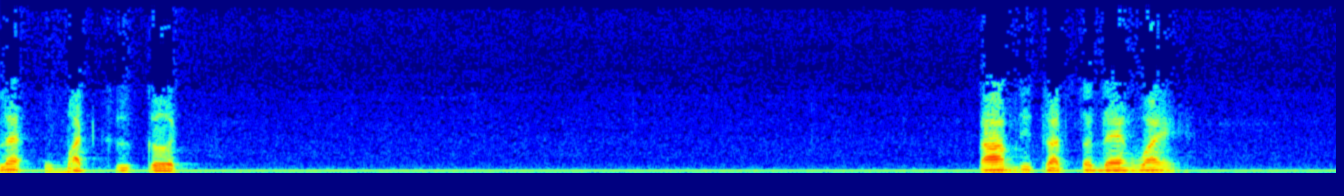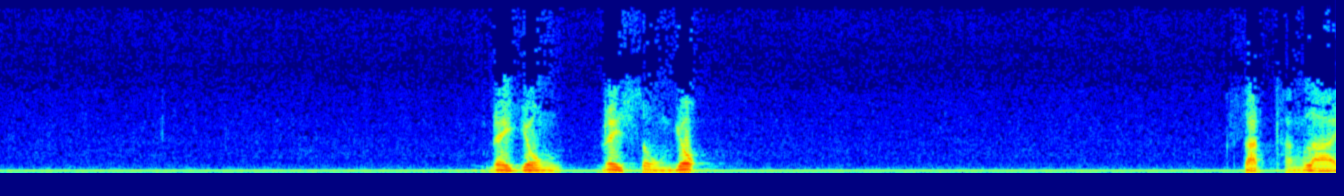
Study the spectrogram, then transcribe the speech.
และอุบัติคือเกิด ตามที่ตรัสแสดงไว้ ได้ยงได้ทรงยก สัตว์ทั้งหลาย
